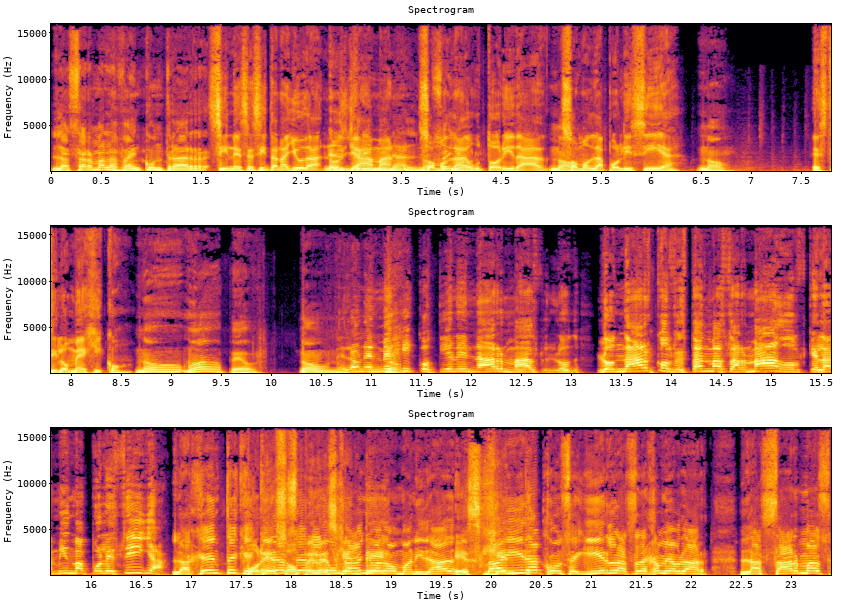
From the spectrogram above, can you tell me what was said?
Las armas las va a encontrar. Si necesitan ayuda, nos El llaman. criminal, no, somos la señor. autoridad, No. somos la policía. No. Estilo México. No, no, peor. No, no. Pelón, en no. México tienen armas. Los, Los narcos están más armados que la misma policía. La gente que Por quiere eso, hacerle pero es un gente- daño a la humanidad es va a gente- ir a conseguir las, déjame hablar, las armas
